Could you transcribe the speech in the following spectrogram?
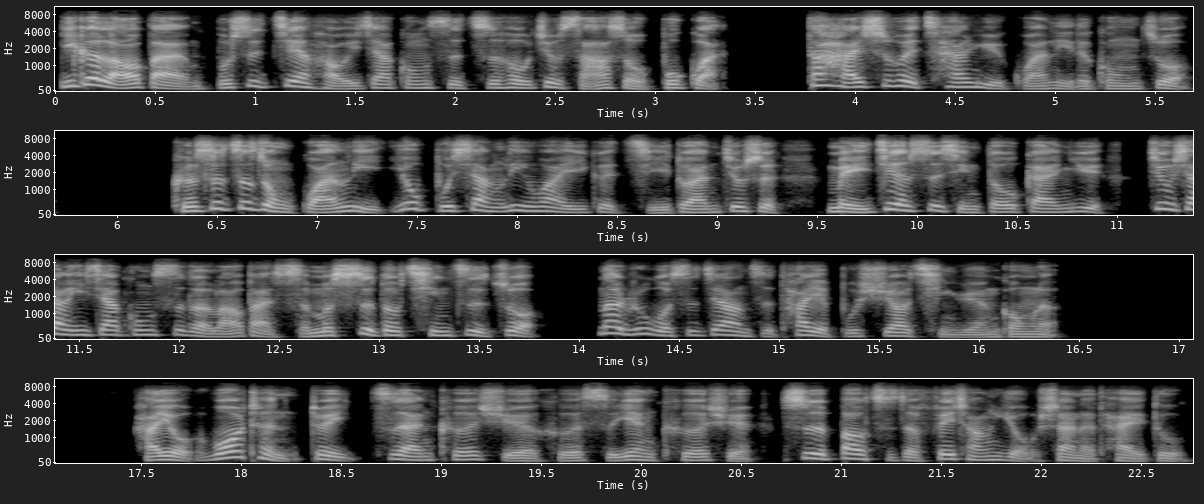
一个老板不是建好一家公司之后就撒手不管，他还是会参与管理的工作。可是这种管理又不像另外一个极端，就是每件事情都干预，就像一家公司的老板什么事都亲自做。那如果是这样子，他也不需要请员工了。还有，Wharton 对自然科学和实验科学是抱持着非常友善的态度。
